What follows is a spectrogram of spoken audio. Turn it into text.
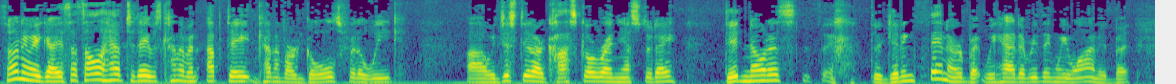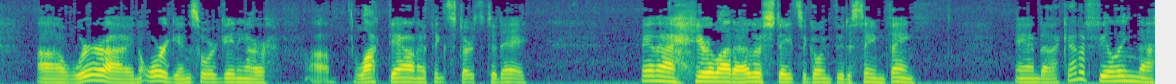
So anyway, guys, that's all I have today. Was kind of an update, kind of our goals for the week. Uh, we just did our Costco run yesterday did notice they're getting thinner, but we had everything we wanted. But uh, we're uh, in Oregon, so we're getting our uh, lockdown, I think, starts today. And I hear a lot of other states are going through the same thing. And I uh, got a feeling uh,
